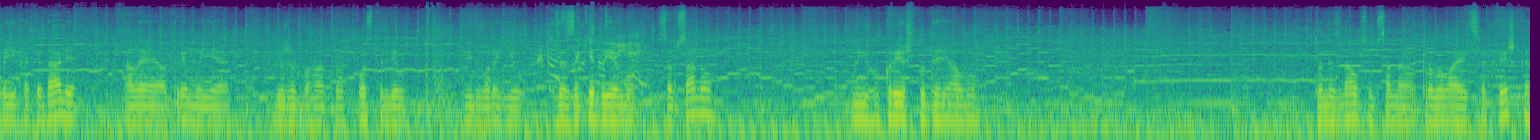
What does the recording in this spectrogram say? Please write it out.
проїхати далі, але отримує дуже багато пострілів від ворогів. Це закидуємо Сапсану у його кришку диряву. Хто не знав, Сапсана пробивається кришка.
